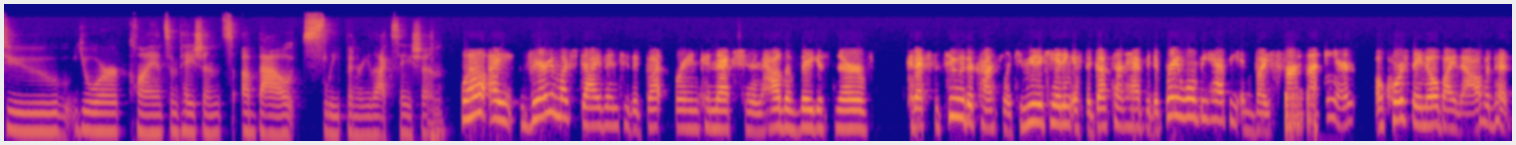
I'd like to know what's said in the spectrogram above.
to your clients and patients about sleep and relaxation? Well, I very much dive into the gut brain connection and how the vagus nerve connects the two. They're constantly communicating. If the gut's not happy, the brain won't be happy, and vice versa. And of course, they know by now that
